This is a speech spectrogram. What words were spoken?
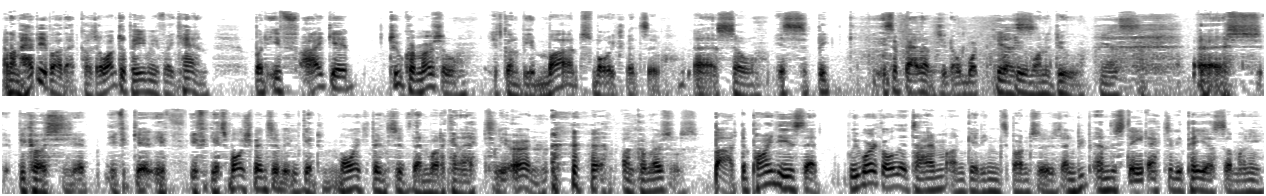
and I'm happy about that because I want to pay them if I can. But if I get too commercial, it's going to be much more expensive. Uh, so it's a big, it's a balance, you know. What, what do you want to do? yes. Uh, because if it get if if it gets more expensive, it'll get more expensive than what I can actually earn on commercials. But the point is that we work all the time on getting sponsors, and and the state actually pay us some money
